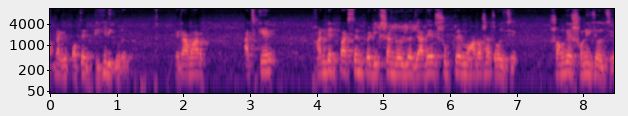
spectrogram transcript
আপনাকে পথের ভিকিরি করে দেবে। এটা আমার আজকে হান্ড্রেড পারসেন্ট প্রেডিকশান রইল। যাদের শুক্রের মহাদশা চলছে, সঙ্গে শনি চলছে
